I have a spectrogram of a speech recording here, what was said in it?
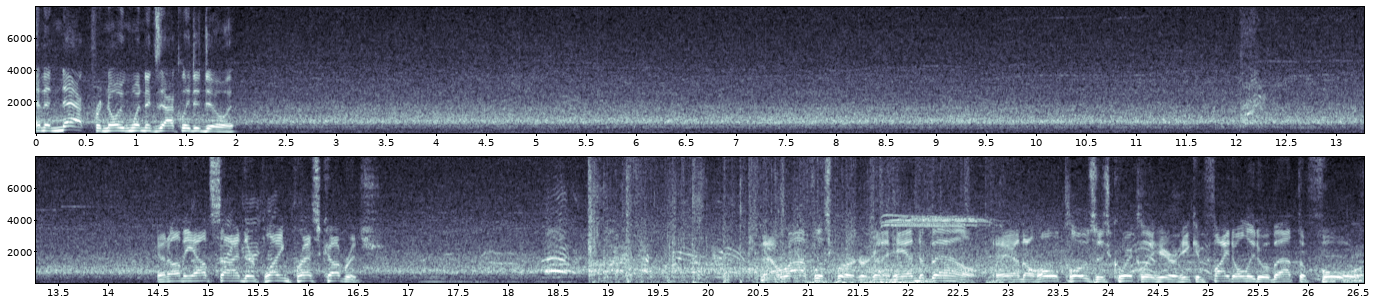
and a knack for knowing when exactly to do it. And on the outside, they're playing press coverage. Now Roethlisberger going to hand to Bell. And the hole closes quickly here. He can fight only to about the four.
